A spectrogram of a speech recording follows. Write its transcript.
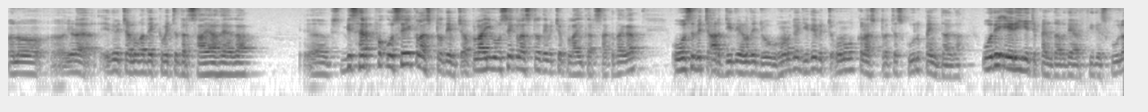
ਉਹਨੂੰ ਜਿਹੜਾ ਇਹਦੇ ਵਿੱਚ ਅਨੁਵਾਦ ਇੱਕ ਵਿੱਚ ਦਰਸਾਇਆ ਹੋਇਆਗਾ ਵੀ ਸਿਰਫ ਉਸੇ ਕਲਸਟਰ ਦੇ ਵਿੱਚ ਅਪਲਾਈ ਉਸੇ ਕਲਸਟਰ ਦੇ ਵਿੱਚ ਅਪਲਾਈ ਕਰ ਸਕਦਾਗਾ। ਉਸ ਵਿੱਚ ਅਰਜ਼ੀ ਦੇਣ ਦੇ ਯੋਗ ਹੋਣਗੇ, ਜਿਹਦੇ ਵਿੱਚ ਉਹਨੂੰ ਉਹ ਕਲਸਟਰ 'ਚ ਸਕੂਲ ਪੈਂਦਾਗਾ। ਉਹਦੇ ਏਰੀਏ 'ਚ ਪੈਂਦਾ ਵਿਦਿਆਰਥੀ ਦੇ ਸਕੂਲ।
